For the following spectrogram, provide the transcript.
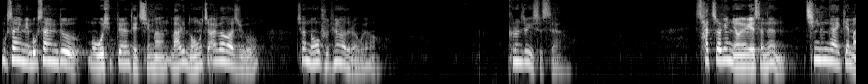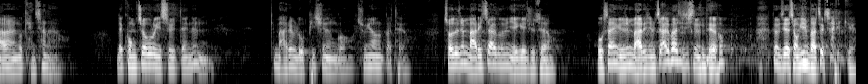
목사님이 목사님도 뭐 50대는 됐지만 말이 너무 짧아가지고 제가 너무 불편하더라고요. 그런 적이 있었어요. 사적인 영역에서는 친근감 있게 말하는 거 괜찮아요. 근데 공적으로 있을 때는 말을 높이시는 거 중요한 것 같아요. 저도 좀 말이 짧으면 얘기해 주세요. 목사님 요즘 말이 좀 짧아지시는데요. 그럼 제가 정신 바짝 차릴게요.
